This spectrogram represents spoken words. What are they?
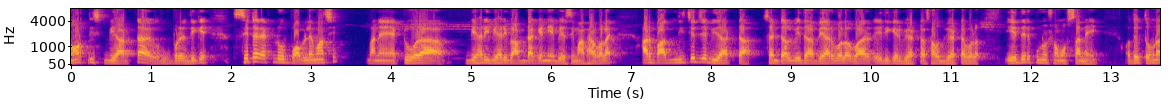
নর্থ ইস্ট বিহারটা, উপরের দিকে, সেটার একটু প্রবলেম আছে। মানে একটু ওরা বিহারি বিহারি ভাবটাকে নিয়ে বেশি মাথা গলায়। আর বাদ, নিচের যে বিহারটা, সেন্ট্রাল বিহার বিহার বলো বা এদিকের বিহারটা, সাউথ বিহারটা বলো, এদের কোনো সমস্যা নেই। অতএব তোমরা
